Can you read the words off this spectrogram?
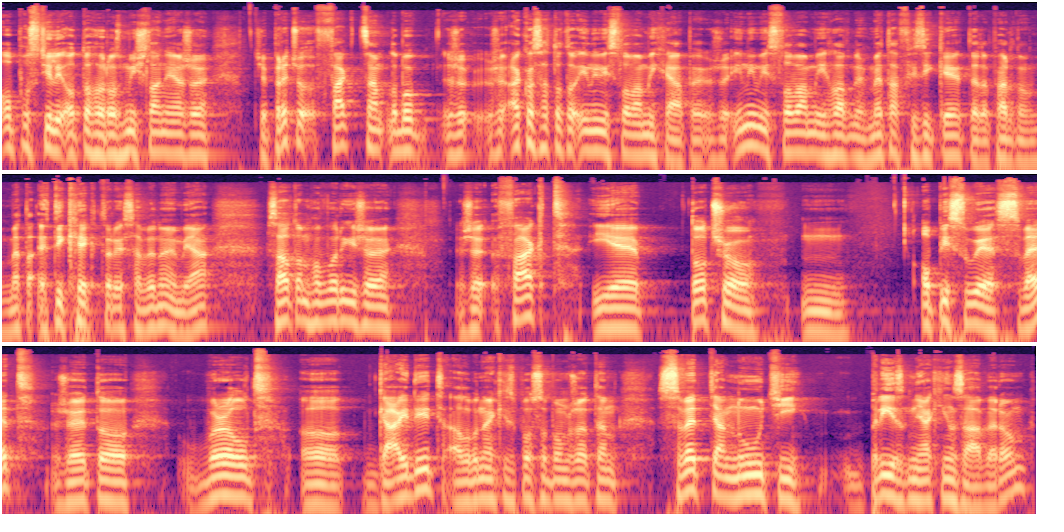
opustili od toho rozmýšľania, že, že prečo fakt sám, lebo že, že ako sa toto inými slovami chápe, že inými slovami hlavne v metafyzike, teda pardon, v metaetike, ktorej sa venujem ja, sa o tom hovorí, že, že fakt je to, čo mm, opisuje svet, že je to world uh, guided, alebo nejakým spôsobom, že ten svet ťa núti prísť k nejakým záverom.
